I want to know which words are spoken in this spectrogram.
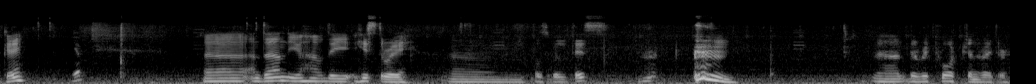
Okay. Yep. Uh, and then you have the history um, possibilities. uh, the report generator.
